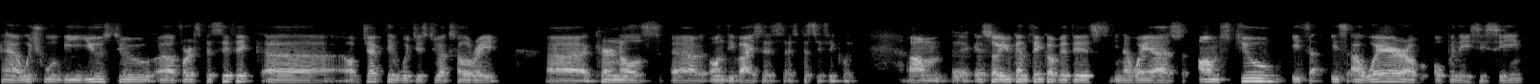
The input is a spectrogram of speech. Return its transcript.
uh, which will be used to uh, for a specific uh, objective, which is to accelerate kernels uh, on devices specifically. Um, eh, so you can think of it as in a way as OmpSs-2 is, is aware of OpenACC,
